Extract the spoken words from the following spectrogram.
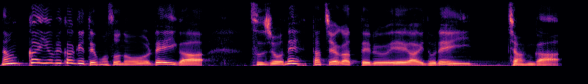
何回呼びかけてもそのレイが、通常ね、立ち上がってる AI のレイちゃんが、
